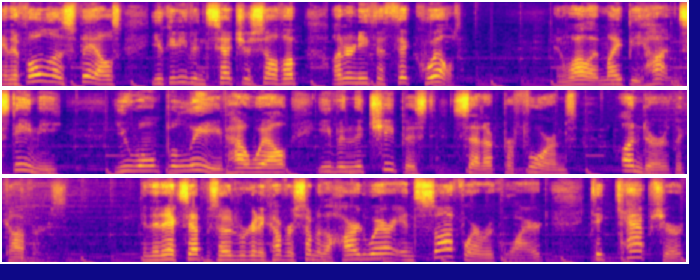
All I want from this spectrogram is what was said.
And if all else fails, you can even set yourself up underneath a thick quilt. And while it might be hot and steamy, you won't believe how well even the cheapest setup performs under the covers. In the next episode, we're going to cover some of the hardware and software required to capture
